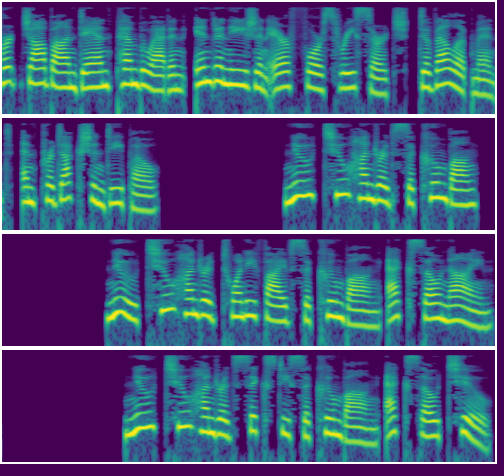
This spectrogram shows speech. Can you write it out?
Pertjaban dan Pembuatan, Indonesian Air Force Research, Development, and Production Depot. Nu 200 Sikumbang Nu 225 Sikumbang X09 Nu 260 Sikumbang X02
